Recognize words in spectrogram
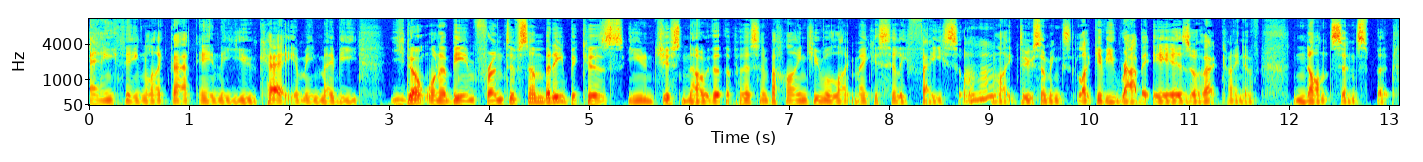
anything like that in the UK. I mean, maybe you don't want to be in front of somebody because you just know that the person behind you will like make a silly face or mm-hmm. like do something like give you rabbit ears or that kind of nonsense. But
